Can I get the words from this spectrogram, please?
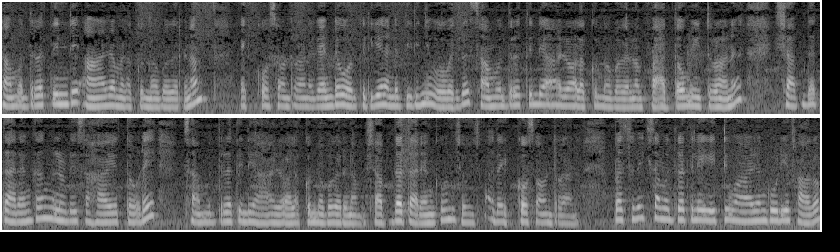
സമുദ്രത്തിന്റെ ആഴമളക്കുന്ന ഉപകരണം എക്കോസോണ്ടറാണ്. രണ്ട് ഓർത്തിരിക്കുക രണ്ട് തിരിഞ്ഞു പോകരുത്. സമുദ്രത്തിന്റെ ആഴം അളക്കുന്ന ഉപകരണം ഫാത്തോമീറ്റർ ആണ് ശബ്ദ തരംഗങ്ങളുടെ സഹായത്തോടെ സമുദ്രത്തിന്റെ ആഴം അളക്കുന്ന ഉപകരണം ശബ്ദ തരംഗം എന്ന് ചോദിച്ചാൽ അത് എക്കോസോണ്ടറാണ്. പസഫിക് സമുദ്രത്തിലെ ഏറ്റവും ആഴം കൂടിയ ഭാഗം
